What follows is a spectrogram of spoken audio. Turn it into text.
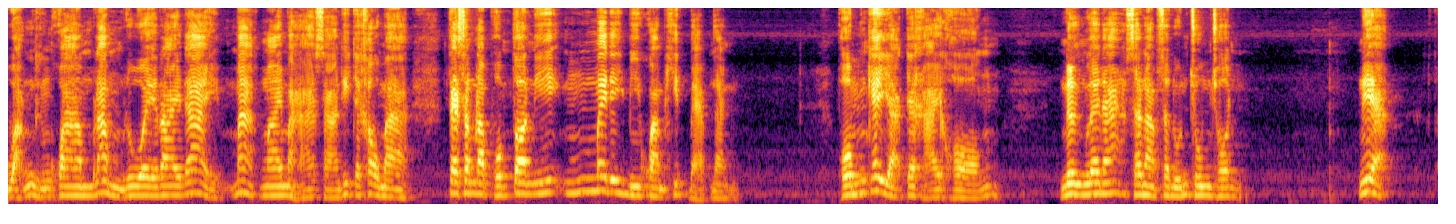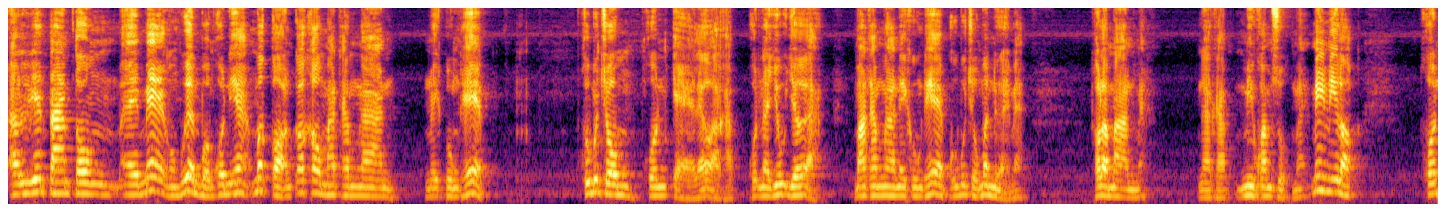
หวังถึงความร่ำรวยรายได้มากมายมหาศาลที่จะเข้ามา แต่สำหรับผมตอนนี้ไม่ได้มีความคิดแบบนั้น ผมแค่อยากจะขายของหนึ่งเลยนะ สนับสนุนชุมชน เนี่ยเอาเรียนตามตรงไอ้แม่ของเพื่อนผมคนนี้เมื่อก่อนก็เข้ามาทำงานในกรุงเทพ คุณผู้ชมคนแก่แล้วอะครับ คนอายุเยอะอะมาทำงานในกรุงเทพคุณผู้ชมว่าเหนื่อยไหมทรมานไหมนะครับ มีความสุขไหมไม่มีหรอก คน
